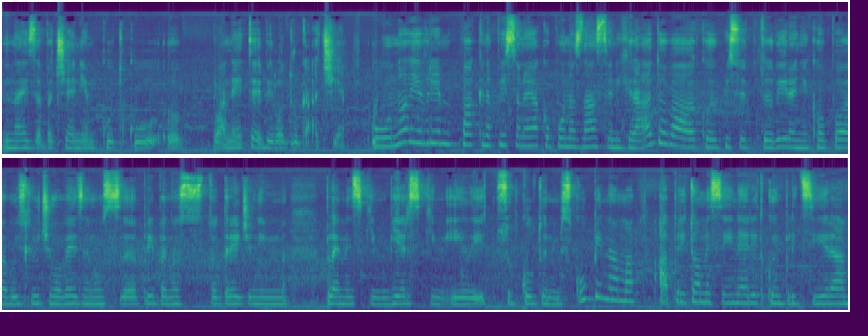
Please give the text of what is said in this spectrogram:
najzabačenijem kutku e, planete je bilo drugačije. U novije vrijeme pak napisano jako puno znanstvenih radova koji opisuju tetoviranje kao pojavu isključivo vezanu s pripadnost određenim plemenskim, vjerskim ili subkulturnim skupinama, a pri tome se i nerijetko implicira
